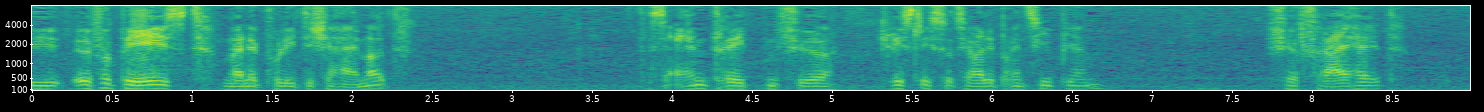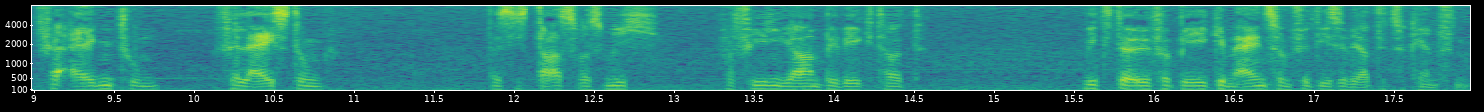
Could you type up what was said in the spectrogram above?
Die ÖVP ist meine politische Heimat. Das Eintreten für christlich-soziale Prinzipien, für Freiheit, für Eigentum, für Leistung, das ist das, was mich vor vielen Jahren bewegt hat, mit der ÖVP gemeinsam für diese Werte zu kämpfen.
